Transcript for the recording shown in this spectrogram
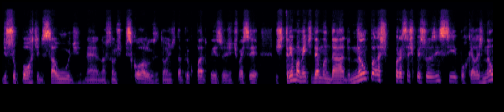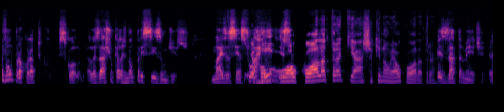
de suporte de saúde, né? Nós somos psicólogos, então a gente está preocupado com isso. A gente vai ser extremamente demandado, não pelas, por essas pessoas em si, porque elas não vão procurar psicólogo, elas acham que elas não precisam disso. Mas assim, a sua é rede. O alcoólatra que acha que não é alcoólatra. Exatamente. É,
